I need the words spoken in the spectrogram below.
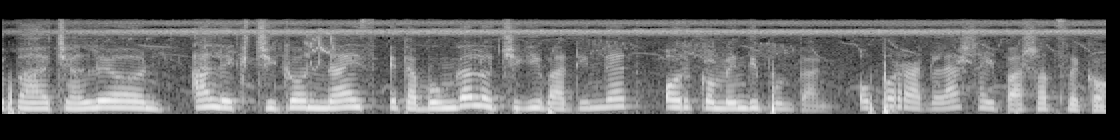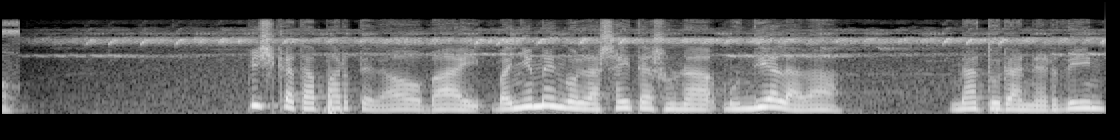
Apa, txaldeon, Alex txikon naiz eta bungalo txiki bat indet horko mendipuntan, oporrak lasai pasatzeko. Piskat aparte dao, bai, baino hemengo lasaitasuna mundiala da. Naturan erdin,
